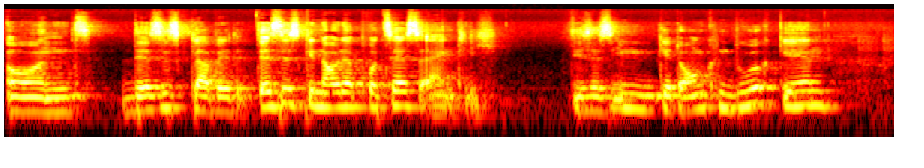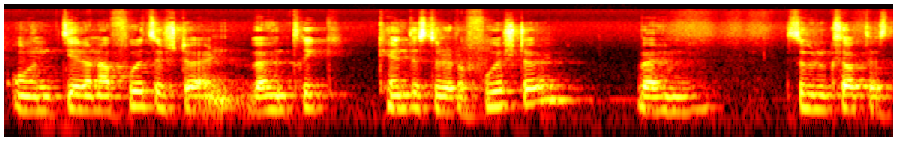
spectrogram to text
Und das ist, glaube ich, das ist genau der Prozess eigentlich. Dieses im Gedanken durchgehen und dir dann auch vorzustellen, welchen Trick könntest du dir da vorstellen, welchen so wie du gesagt hast,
